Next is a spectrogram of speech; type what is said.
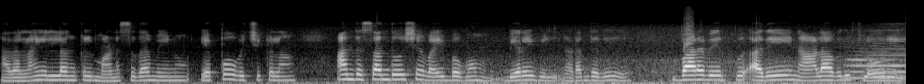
அதெல்லாம் இல்லை அங்கிள். மனசு தான் வேணும். எப்போ வச்சுக்கலாம்? அந்த சந்தோஷ வைபவம் விரைவில் நடந்தது. வரவேற்பு அதே நாலாவது ஃப்ளோரில்.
